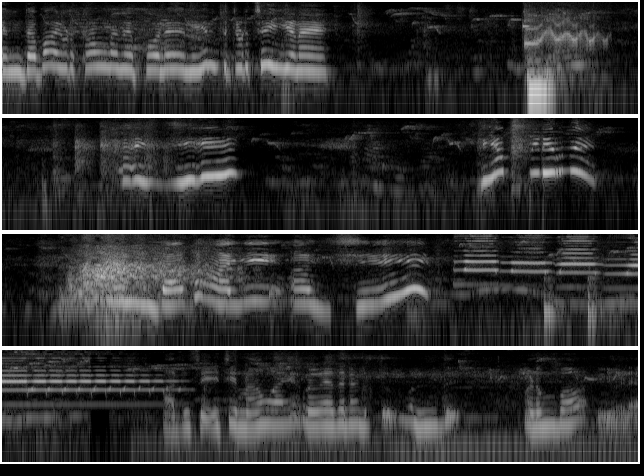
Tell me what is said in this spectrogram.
എന്താ ബായുടെ കള്ളനെ പോലെ? നീ എന്തിട്ട് ഇവിടെ ചെയ്യണേ? അത് സേച്ച് നാ വയറുവേദന എടുത്ത് വന്ന് മണുമ്പോ ഇവിടെ.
